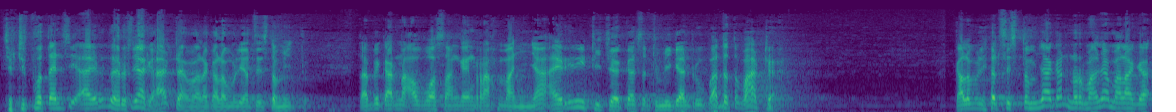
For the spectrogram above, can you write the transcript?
Jadi potensi air itu harusnya nggak ada malah kalau melihat sistem itu. Tapi karena Allah sangking rahmannya, air ini dijaga sedemikian rupa tetap ada. Kalau melihat sistemnya kan normalnya malah nggak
